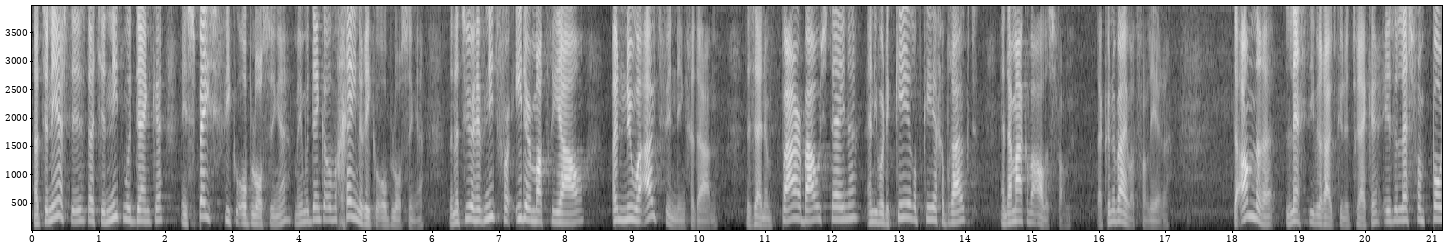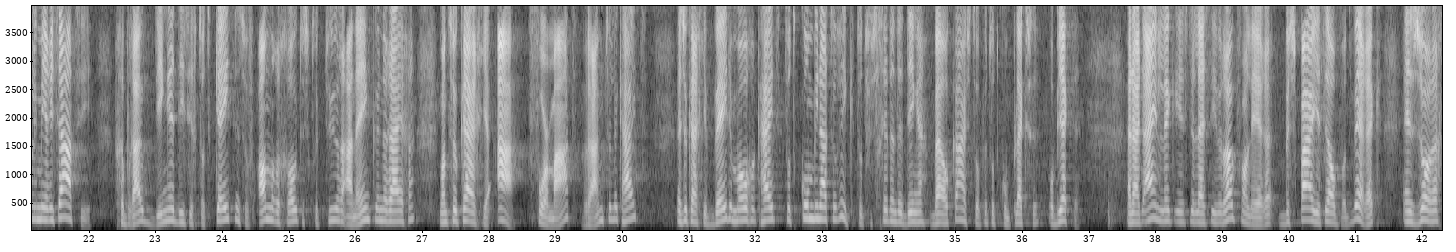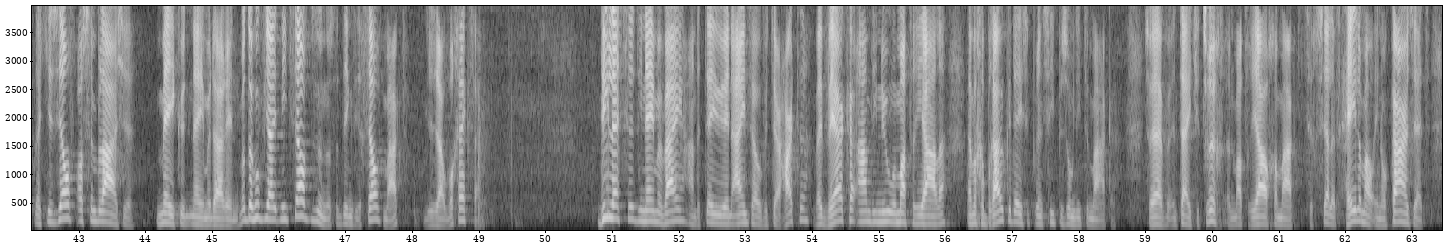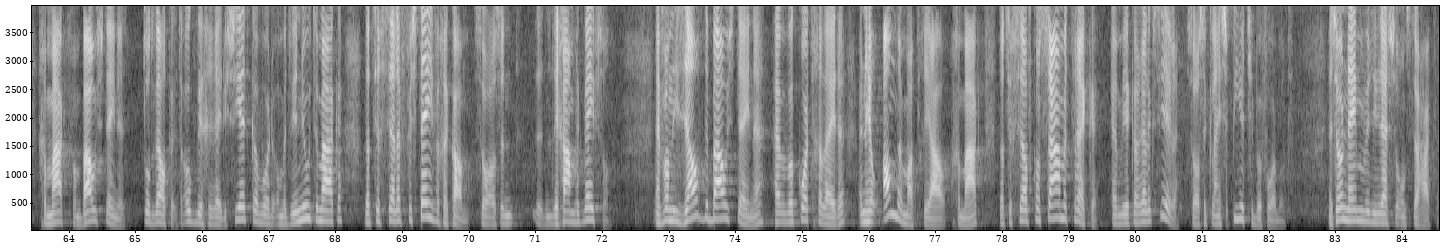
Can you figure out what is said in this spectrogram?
Nou, ten eerste is dat je niet moet denken in specifieke oplossingen, maar je moet denken over generieke oplossingen. De natuur heeft niet voor ieder materiaal een nieuwe uitvinding gedaan. Er zijn een paar bouwstenen en die worden keer op keer gebruikt. En daar maken we alles van. Daar kunnen wij wat van leren. De andere les die we eruit kunnen trekken is de les van polymerisatie. Gebruik dingen die zich tot ketens of andere grote structuren aaneen kunnen rijgen. Want zo krijg je A, formaat, ruimtelijkheid. En zo krijg je B, de mogelijkheid tot combinatoriek, tot verschillende dingen bij elkaar stoppen, tot complexe objecten. En uiteindelijk is de les die we er ook van leren, bespaar jezelf wat werk en zorg dat je zelf assemblage mee kunt nemen daarin. Want dan hoef jij het niet zelf te doen als dat ding zichzelf maakt. Je zou wel gek zijn. Die lessen die nemen wij aan de TU in Eindhoven ter harte. Wij werken aan die nieuwe materialen en we gebruiken deze principes om die te maken. Zo hebben we een tijdje terug een materiaal gemaakt dat zichzelf helemaal in elkaar zet. Gemaakt van bouwstenen tot welke het ook weer gereduceerd kan worden om het weer nieuw te maken. Dat zichzelf verstevigen kan, zoals een, een lichamelijk weefsel. En van diezelfde bouwstenen hebben we kort geleden een heel ander materiaal gemaakt dat zichzelf kan samentrekken en weer kan relaxeren, zoals een klein spiertje bijvoorbeeld. En zo nemen we die lessen ons ter harte.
